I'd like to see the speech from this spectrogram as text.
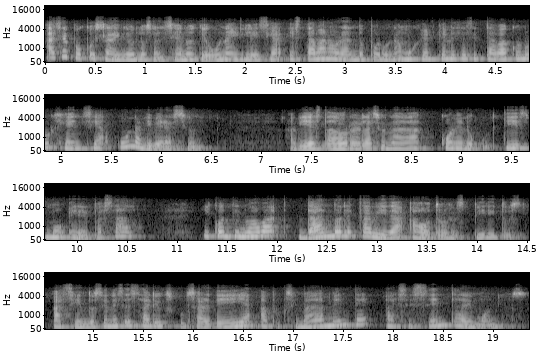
Hace pocos años los ancianos de una iglesia estaban orando por una mujer que necesitaba con urgencia una liberación. Había estado relacionada con el ocultismo en el pasado y continuaba dándole cabida a otros espíritus, haciéndose necesario expulsar de ella aproximadamente a 60 demonios.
